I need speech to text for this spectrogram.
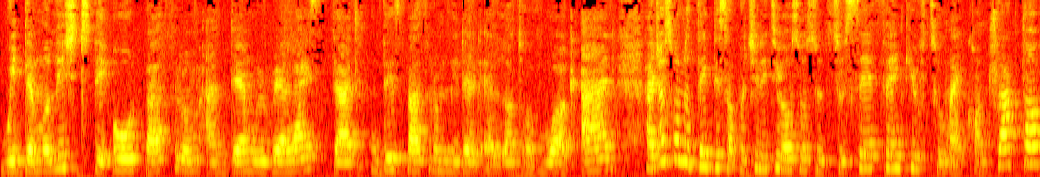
we demolished the old bathroom and then we realized that this bathroom needed a lot of work. And i just want to take this opportunity also to, to say thank you to my contractor.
